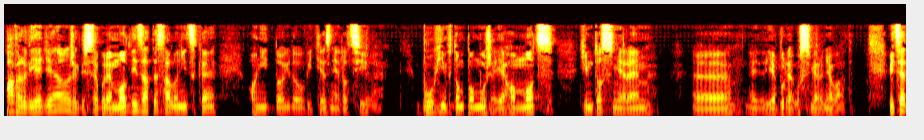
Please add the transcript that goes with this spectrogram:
Pavel věděl, že když se bude modlit za tesalonické, oni dojdou vítězně do cíle. Bůh jim v tom pomůže. Jeho moc tímto směrem eh, je bude usměrňovat. Víte,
